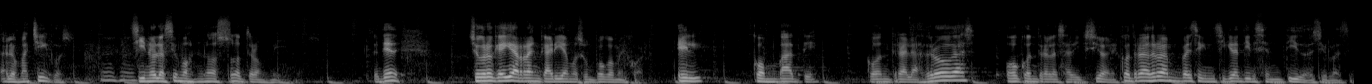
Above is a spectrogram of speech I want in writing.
a los más chicos si no lo hacemos nosotros mismos? ¿Se entiende? Yo creo que ahí arrancaríamos un poco mejor. El combate contra las drogas o contra las adicciones. Contra las drogas me parece que ni siquiera tiene sentido decirlo así.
